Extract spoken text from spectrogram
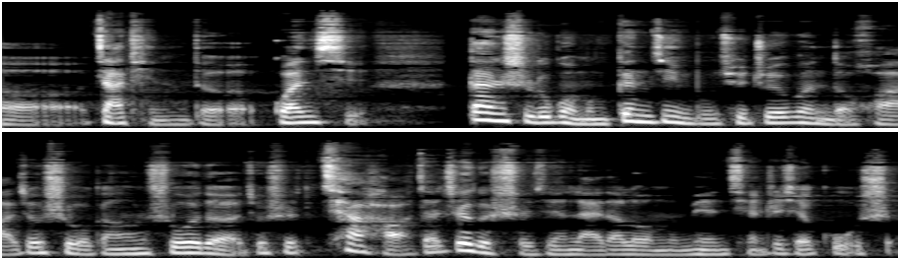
呃，家庭的关系，但是如果我们更进一步去追问的话，就是我刚刚说的，就是恰好在这个时间来到了我们面前，这些故事，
